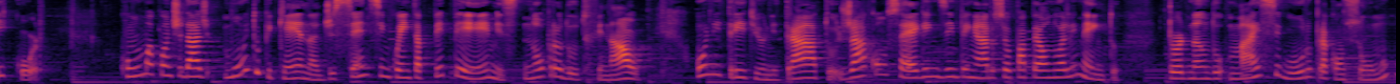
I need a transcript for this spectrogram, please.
e cor. Com uma quantidade muito pequena de 150 ppm no produto final, o nitrito e o nitrato já conseguem desempenhar o seu papel no alimento, tornando mais seguro para consumo,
